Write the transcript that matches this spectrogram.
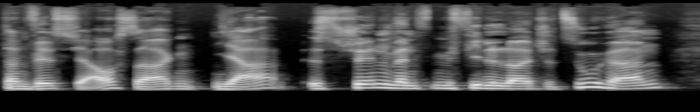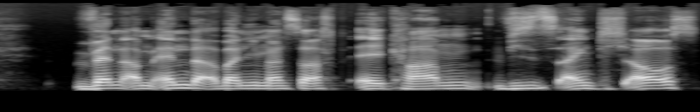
dann willst du ja auch sagen, ja, ist schön, wenn mir viele Leute zuhören. Wenn am Ende aber niemand sagt, ey Carmen, wie sieht's eigentlich aus?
